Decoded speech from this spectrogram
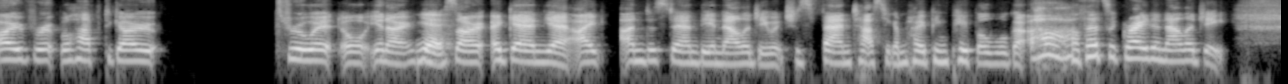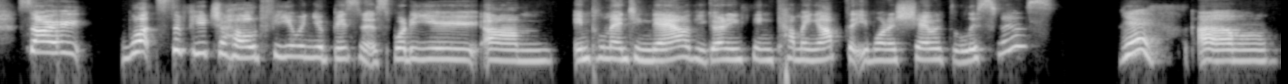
over it. We'll have to go through it or you know. Yeah so again yeah i understand the analogy which is fantastic. I'm hoping people will go oh that's a great analogy. So what's the future hold for you and your business? What are you um, implementing now? Have you got anything coming up that you want to share with the listeners? Yes um,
